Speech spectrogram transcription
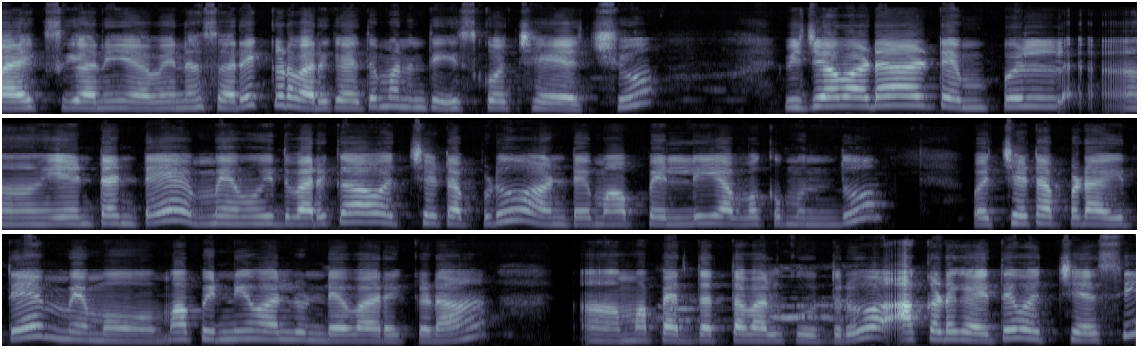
బైక్స్ కానీ ఏవైనా సరే ఇక్కడ వరకు అయితే మనం తీసుకొచ్చేయచ్చు. విజయవాడ టెంపుల్ ఏంటంటే మేము ఇదివరకు వచ్చేటప్పుడు అంటే మా పెళ్ళి అవ్వకముందు వచ్చేటప్పుడు అయితే మేము మా పిన్ని వాళ్ళు ఉండేవారు ఇక్కడ. మా పెద్దత్త వాళ్ళ కూతురు. అక్కడికైతే వచ్చేసి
